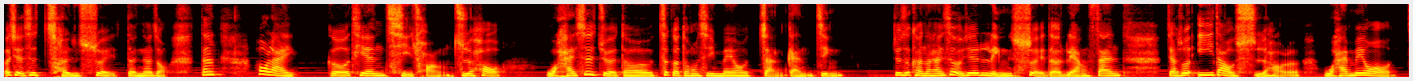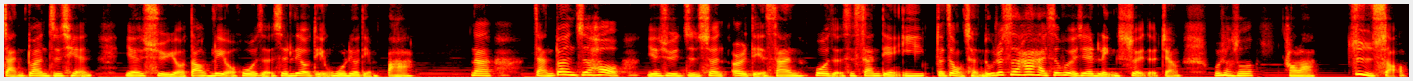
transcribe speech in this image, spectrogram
而且是沉睡的那种。但后来隔天起床之后，我还是觉得这个东西没有斩干净，就是可能还是有些零碎的两三，假如说一到十好了，我还没有斩断之前，也许有到六或者是六点五、六点八。那斩断之后，也许只剩二点三或者是三点一的这种程度，就是它还是会有一些零碎的这样。我想说，好啦，至少。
